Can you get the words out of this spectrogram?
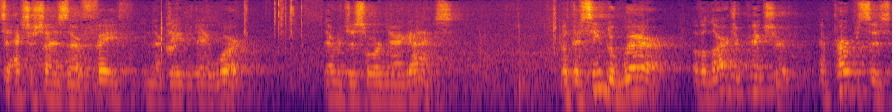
to exercise their faith in their day to day work. They were just ordinary guys. But they seemed aware of a larger picture and purposes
